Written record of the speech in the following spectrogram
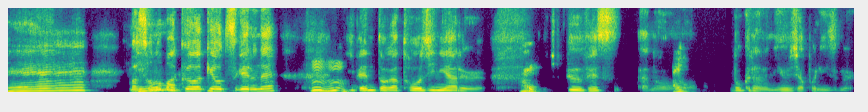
へえまあ、その幕開けを告げるねうんうん。イベントが当時にあるはい。フェスあの、はい。僕らのニュージャポニズム。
